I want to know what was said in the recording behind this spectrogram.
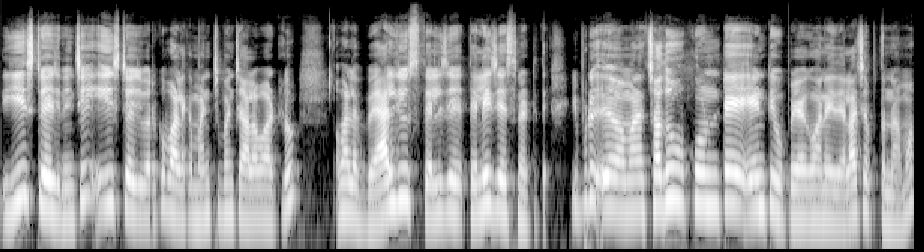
ఈ స్టేజ్ నుంచి ఈ స్టేజ్ వరకు వాళ్ళకి మంచి మంచి అలవాట్లు వాళ్ళ వాల్యూస్ తెలియజే తెలియజేసినట్టయితే ఇప్పుడు మనం చదువుకుంటే ఏంటి ఉపయోగం అనేది ఎలా చెప్తున్నామో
